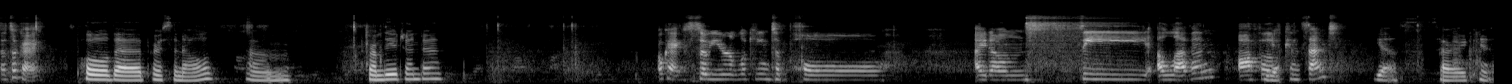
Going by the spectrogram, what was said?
That's okay. pull the personnel um, from the agenda. Okay, so you're looking to pull item C11 off Yeah. of consent? Yes. Sorry, I can't.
